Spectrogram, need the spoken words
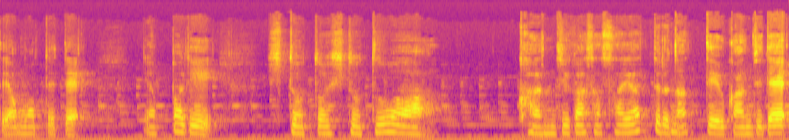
て思っててやっぱり人と人とは感じが支え合ってるなっていう感じで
